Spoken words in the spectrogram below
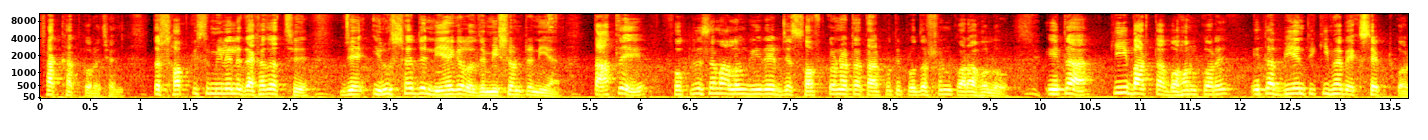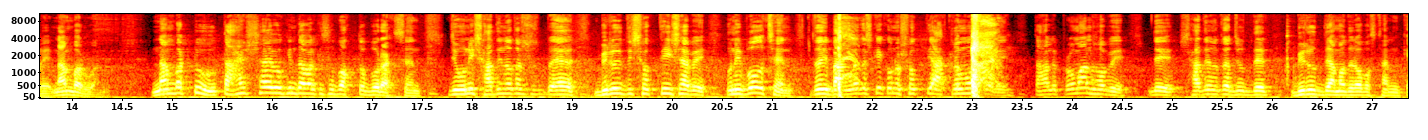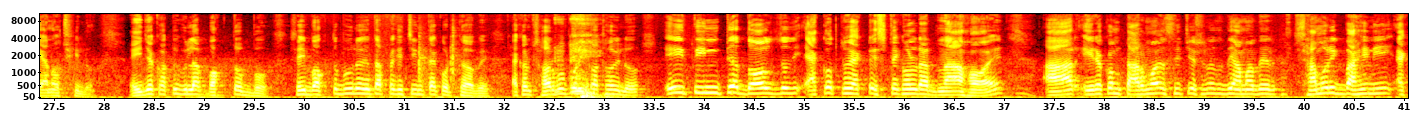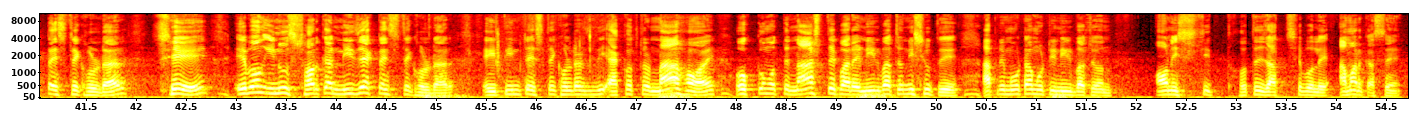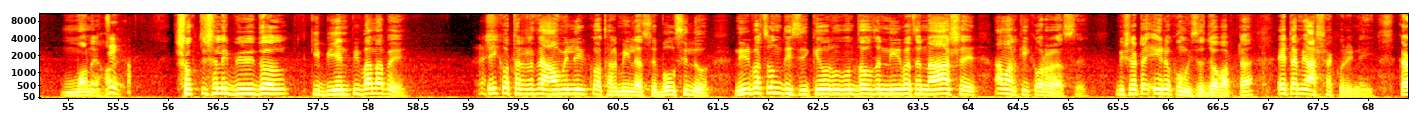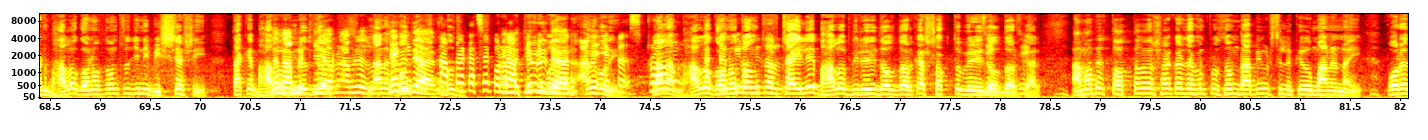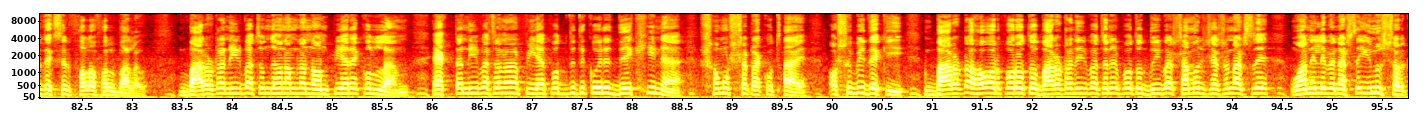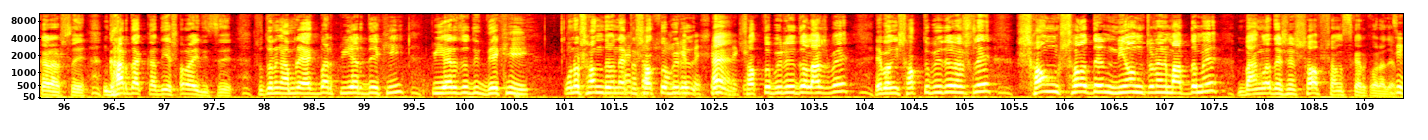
সাক্ষাৎ করেছেন। তো সব কিছু মিলেলে দেখা যাচ্ছে যে ইনুস সাহেব যে নিয়ে গেল, যে মিশনটা নিয়ে, তাতে ফখরুল ইসলাম আলমগীরের যে সফট কর্নারটা তার প্রতি প্রদর্শন করা হলো, এটা কি বার্তা বহন করে? এটা বিএনপি কীভাবে অ্যাকসেপ্ট করে? Number one number two Taher সাহেবও কিন্তু আবার কিছু বক্তব্য রাখছেন যে উনি স্বাধীনতা বিরোধী শক্তি হিসাবে উনি বলছেন, যদি বাংলাদেশকে কোনো শক্তি আক্রমণ করে, তাহলে প্রমাণ হবে যে স্বাধীনতা যুদ্ধের বিরুদ্ধে আমাদের অবস্থান কেন ছিল। এই যে কতগুলা বক্তব্য, সেই বক্তব্যগুলো কিন্তু আপনাকে চিন্তা করতে হবে। এখন সর্বোপরি কথা হইল, এই তিনটা দল যদি একত্র একটা স্টেক হোল্ডার না হয় আর এরকম টার্ময়েল সিচুয়েশনে যদি আমাদের সামরিক বাহিনী একটা স্টেক হোল্ডার সে এবং ইনুস সরকার নিজে একটা স্টেক হোল্ডার এই তিনটা স্টেক হোল্ডার যদি একত্র না হয় ঐক্যমত্যে না আসতে পারে নির্বাচন ইস্যুতে আপনি মোটামুটি নির্বাচন অনিশ্চিত হতে যাচ্ছে বলে আমার কাছে মনে হয়। শক্তিশালী বিরোধী দল কি বিএনপি বানাবে? এই কথাটাতে আওয়ামী লীগ কথার মিল আছে। বলছিল নির্বাচন দিছি কেউ দল যদি নির্বাচন না আসে আমার কি করার আছে? বিষয়টা এরকম হয়েছে জবাবটা এটা আমি আশা করি নাই। কারণ ভালো গণতন্ত্র যিনি বিশ্বাসী তাকে ভালো। আমি বলি না না ভালো গণতন্ত্র চাইলে ভালো বিরোধী দল দরকার শক্ত বিরোধী দল দরকার। আমাদের তত্ত্বাবধায়ক সরকার যখন প্রথম দাবি উঠছিল কেউ মানে নাই পরে দেখছেন ফলাফল ভালো। বারোটা নির্বাচন যখন আমরা নন পিয়ারে করলাম একটা নির্বাচন আমরা পিয়ার পদ্ধতি করে দেখি না সমস্যাটা কোথায়? অসুবিধা কি? বারোটা হওয়ার পরও তো বারোটা নির্বাচনের পর তো দুইবার সামরিক শাসন আসছে ওয়ান ইলেভেন আসছে ইউনুস সরকার আসছে ঘাড় ধাক্কা দিয়ে সরাই দিছে। সুতরাং আমরা একবার পিয়ার দেখি পিয়ার যদি দেখি কোনো সন্দেহ নেই একটা শক্ত বিরোধী হ্যাঁ শক্ত বিরোধী দল আসবে এবং এই শক্ত বিরোধী দল আসলে সংসদের নিয়ন্ত্রণের মাধ্যমে বাংলাদেশের সব সংস্কার করা যাবে।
